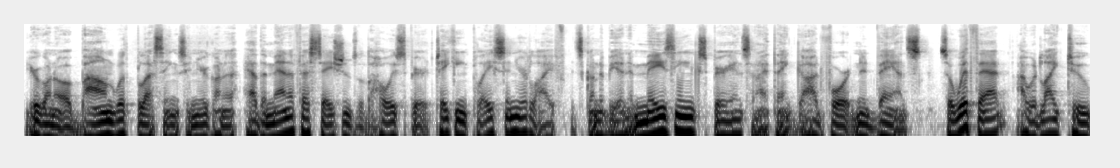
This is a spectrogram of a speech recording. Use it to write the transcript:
you're going to abound with blessings and you're going to have the manifestations of the Holy Spirit taking place in your life. It's going to be an amazing experience, and I thank God for it in advance. So, with that, I would like to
